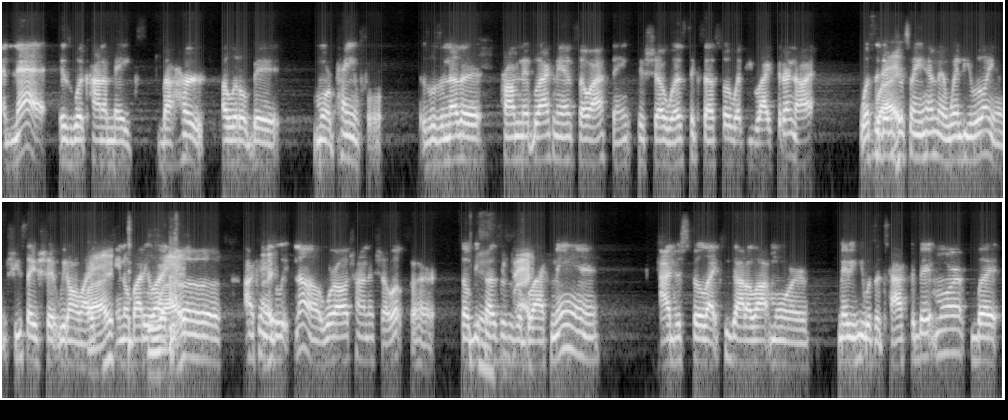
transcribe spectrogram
And that is what kind of makes the hurt a little bit more painful. It was another prominent black man, so I think his show was successful, whether you liked it or not. What's the right. difference between him and Wendy Williams? She say shit we don't like. Right. Ain't nobody like, right. I can't believe. No, we're all trying to show up for her. So because yeah. this is a black man, I just feel like he got a lot more. Maybe he was attacked a bit more, but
